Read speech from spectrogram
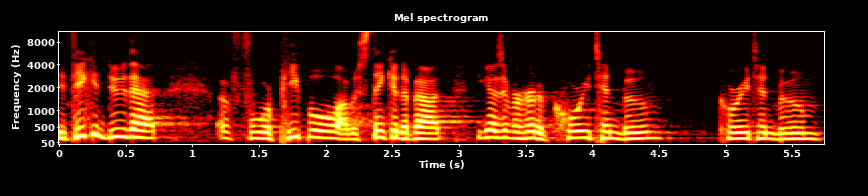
if He can do that uh, for people, I was thinking about, you guys ever heard of Corrie ten Boom? Corrie ten Boom,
